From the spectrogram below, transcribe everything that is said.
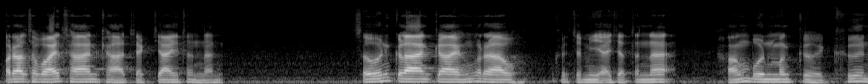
พอเราถวายทานขาดจากใจเท่านั้น ศูนย์กลางกายของเราก็จะมีอาจตนะของบุญมันเกิดขึ้น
